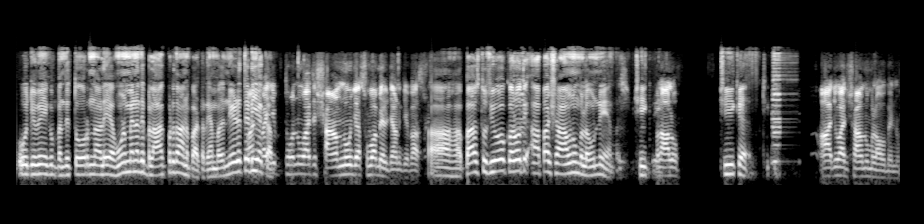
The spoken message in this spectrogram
ਉਹ ਜਿਵੇਂ ਇੱਕ ਬੰਦੇ ਤੋਰਨ ਵਾਲੇ ਆ ਹੁਣ ਮੈਂ ਇਹਨਾਂ ਦੇ ਬਲਾਕ ਪ੍ਰਧਾਨ ਪੱਟ ਰਿਹਾ ਮਤਲਬ ਨੇੜੇ ਤੇੜੀ ਆ ਕੰਮ। ਤੁਹਾਨੂੰ ਅੱਜ ਸ਼ਾਮ ਨੂੰ ਜਾਂ ਸਵੇਰ ਮਿਲ ਜਾਣਗੇ ਬਸ। ਆਹ ਬਸ ਤੁਸੀਂ ਉਹ ਕਰੋ ਤੇ ਆਪਾਂ ਸ਼ਾਮ ਨੂੰ ਮਿਲਾਉਨੇ ਆ ਬਸ ਠੀਕ ਹੈ। ਬੁਲਾ ਲਓ। ਠੀਕ ਹੈ ਠੀਕ ਹੈ। ਆ ਜਾਓ ਅੱਜ ਸ਼ਾਮ ਨੂੰ ਮਿਲਾਓ ਮੈਨੂੰ।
